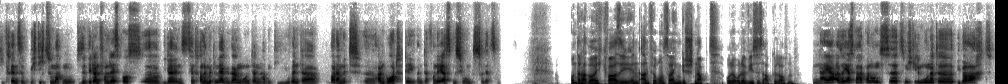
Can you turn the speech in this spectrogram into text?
die Grenze wirklich dicht zu machen, sind wir dann von Lesbos äh, wieder ins zentrale Mittelmeer gegangen und dann habe ich die Juventa, war damit äh, an Bord der Juventa, von der ersten Mission bis zur letzten. Und dann hat man euch quasi in Anführungszeichen geschnappt. Oder, oder wie ist es abgelaufen? Naja, also erstmal hat man uns äh, ziemlich viele Monate überwacht.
